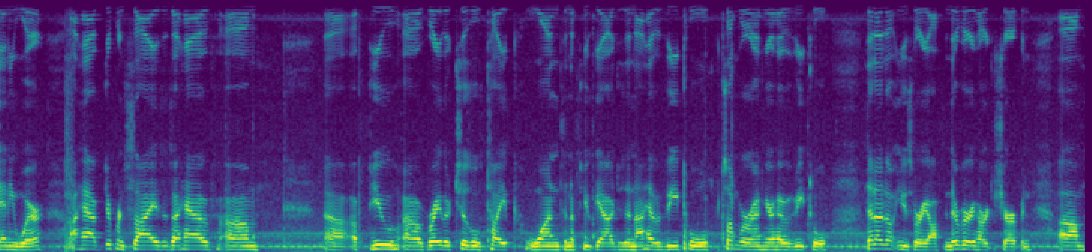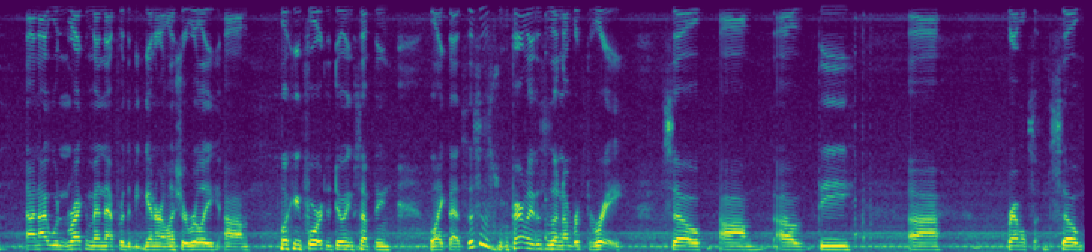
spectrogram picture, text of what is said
anywhere. I have different sizes. I have um, uh, a few uh, regular chisel type ones and a few gouges and I have a V-tool. Somewhere around here I have a V-tool that I don't use very often. They're very hard to sharpen. Um, and I wouldn't recommend that for the beginner unless you're really um, looking forward to doing something like that. So this is apparently this is a number three. So um, of the uh, Ramelson. So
